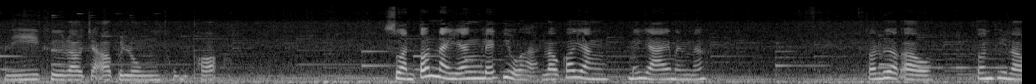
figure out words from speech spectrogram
อันนี้คือเราจะเอาไปลงถุงเพาะ ส่วนต้นไหนยังเล็กอยู่ค่ะ เราก็ยังไม่ย้ายมันนะ ก็เลือกเอาต้นที่เรา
